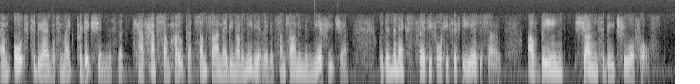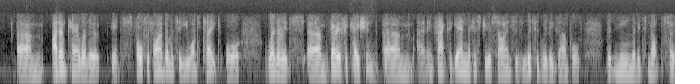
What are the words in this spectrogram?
um, ought to be able to make predictions that have, have some hope at some time, maybe not immediately, but sometime in the near future, within the next 30, 40, 50 years or so, of being shown to be true or false. Um, I don't care whether it's falsifiability you want to take or whether it's um, verification. Um, uh, in fact, again, the history of science is littered with examples that mean that it's not so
